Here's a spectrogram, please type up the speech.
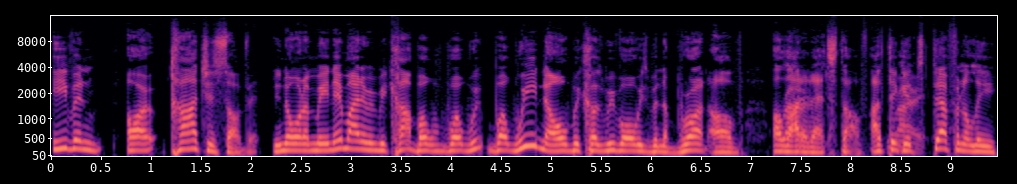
even are conscious of it. You know what I mean? They might even be, con- but but we but we know because we've always been the brunt of a lot of that stuff. I think it's definitely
